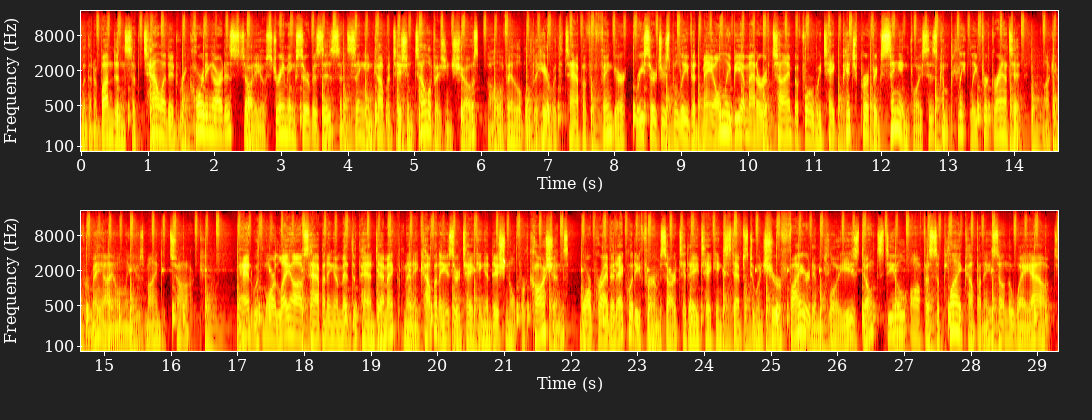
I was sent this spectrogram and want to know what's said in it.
With an abundance of talented recording artists, audio streaming services, and singing competition television shows, all available to hear with the tap of a finger, researchers believe it may only be a matter of time before we take pitch perfect singing voices completely for granted. Lucky for me, I only use mine to talk. And with more layoffs happening amid the pandemic, many companies are taking additional precautions. More private equity firms are today taking steps to ensure fired employees don't steal office supply companies on the way out.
